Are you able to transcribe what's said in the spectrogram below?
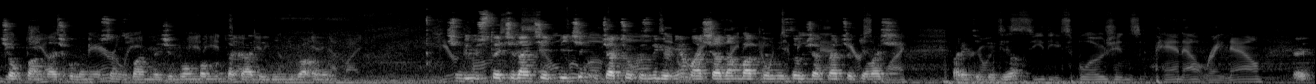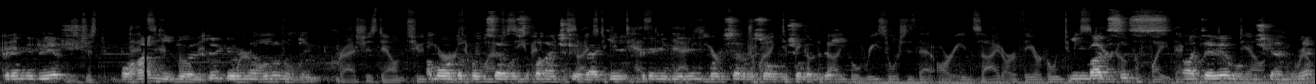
Çok bandaj kullanıyorsanız bandajı, bomba mutlaka dediğim gibi alın. Şimdi üst açıdan çektiği için uçak çok hızlı görünüyor ama aşağıdan baktığımızda uçaklar çok yavaş hareket ediyor. Evet, Kremlin o hangi öldü görünüyor bunu unuttum. Ama orada polis arabası falan çıkıyor. Belki Kremlin'in polis arabası olmuş olabilir. Inbox'sız ATV bulmuş kendine.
